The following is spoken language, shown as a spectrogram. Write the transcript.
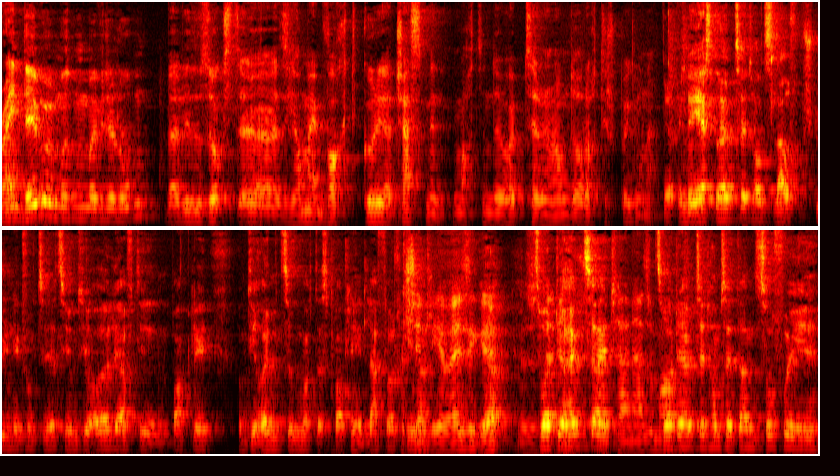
Brian Dable muss man mal wieder loben, weil wie du sagst, äh, sie haben einfach gute Adjustment gemacht in der Halbzeit und haben dadurch das Spiel gewonnen. Ja, in der ersten Halbzeit hat das Laufspiel nicht funktioniert. Sie haben sich alle auf den Buckley und die Räume zugemacht, dass Buckley nicht laufen Verständlicherweise, gell? Ja. Also zweite, Halbzeit, zweite Halbzeit haben sie dann so viele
